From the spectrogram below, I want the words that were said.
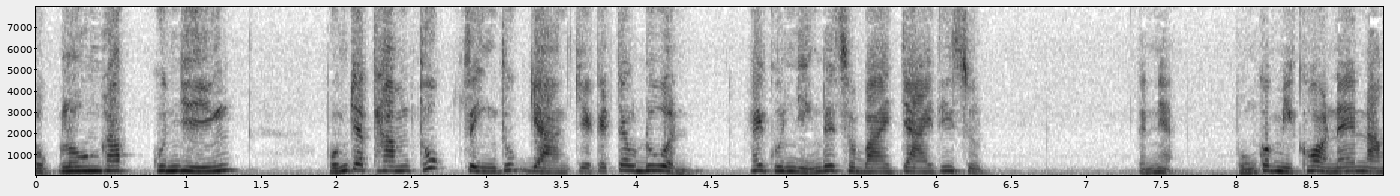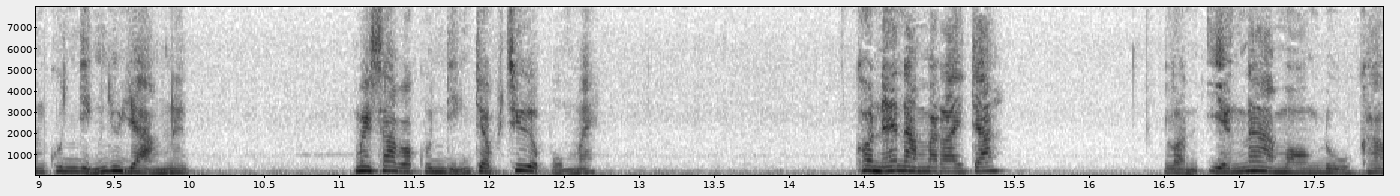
ตกลงครับ คุณหญิง ผมจะทำทุกสิ่งทุกอย่างเกี่ยวกับเจ้าด้วน ให้คุณหญิงได้สบายใจที่สุด แต่เนี่ย ผมก็มีข้อแนะนำคุณหญิงอยู่อย่างหนึ่งไม่ทราบว่าคุณหญิงจะเชื่อผมไหมข้อแนะนำอะไรจ๊ะ หล่อนเอียงหน้ามองดูเขา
